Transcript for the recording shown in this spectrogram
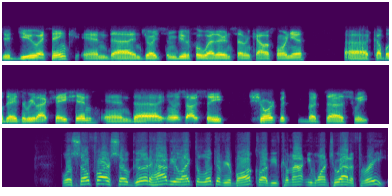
did you, I think, and uh, enjoyed some beautiful weather in Southern California. Uh, a couple of days of relaxation, and uh, you know, it's obviously short but but uh, sweet. Well, so far so good. How have you liked the look of your ball club? You've come out and you won two out of three.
